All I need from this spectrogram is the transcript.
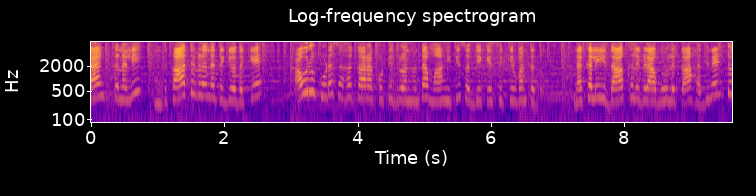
ಬ್ಯಾಂಕ್ನಲ್ಲಿ ಖಾತೆಗಳನ್ನು ತೆಗೆಯೋದಕ್ಕೆ ಅವರು ಕೂಡ ಸಹಕಾರ ಕೊಟ್ಟಿದ್ರು ಅನ್ನುವಂಥ ಮಾಹಿತಿ ಸದ್ಯಕ್ಕೆ ಸಿಕ್ಕಿರುವಂಥದ್ದು ನಕಲಿ ದಾಖಲೆಗಳ ಮೂಲಕ ಹದಿನೆಂಟು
